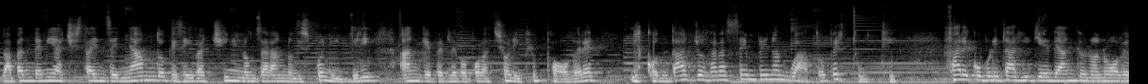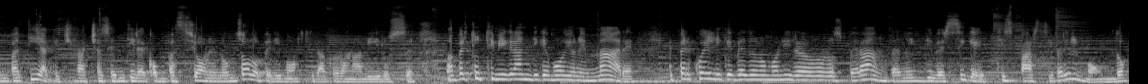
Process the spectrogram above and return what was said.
La pandemia ci sta insegnando che se i vaccini non saranno disponibili anche per le popolazioni più povere, il contagio sarà sempre in agguato per tutti Fare comunità richiede anche una nuova empatia che ci faccia sentire compassione non solo per i morti da coronavirus, ma per tutti i migranti che muoiono in mare e per quelli che vedono morire la loro speranza nei diversi ghetti sparsi per il mondo,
